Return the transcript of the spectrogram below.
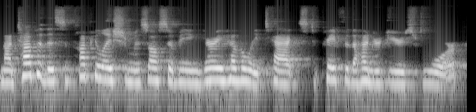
And on top of this, the population was also being very heavily taxed to pay for the Hundred Years' War,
